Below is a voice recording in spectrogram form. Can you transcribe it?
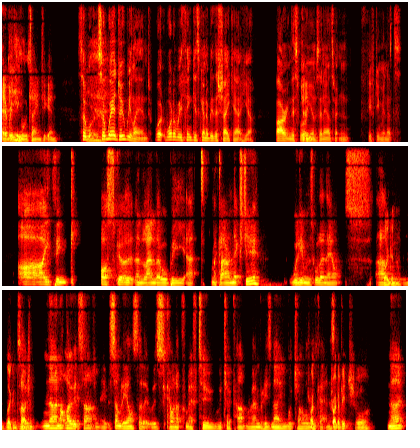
everything will change again. So, Yeah. so where do we land? What What do we think is going to be the shakeout here, barring this Williams announcement in fifty minutes? I think Oscar and Lando will be at McLaren next year. Williams will announce um, Logan- Logan Sargeant. No, not Logan Sargeant. It was somebody else that it was coming up from F2, which I can't remember his name, which I will Drug- look at in a second. Or No.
